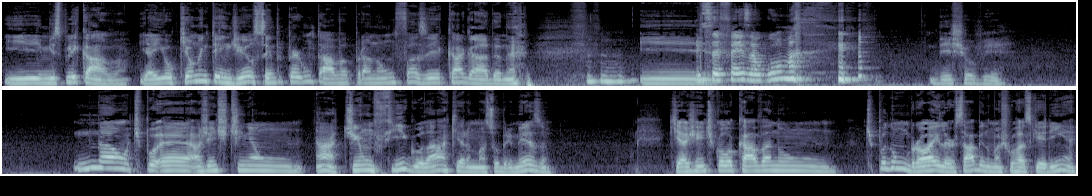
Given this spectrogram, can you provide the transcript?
e me explicava. E aí o que eu não entendia eu sempre perguntava para não fazer cagada né? E... e você fez alguma? Deixa eu ver. Não tipo é, a gente tinha um ah tinha um figo lá que era numa sobremesa que a gente colocava num tipo num broiler, sabe, numa churrasqueirinha,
